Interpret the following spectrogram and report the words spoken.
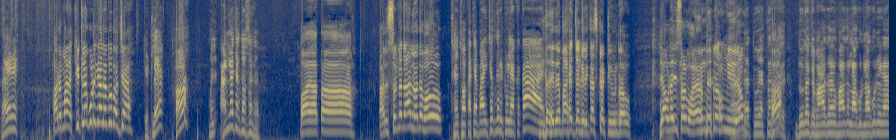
काय रे? अरे मा किटल्या कुठे गेल्या दुधाच्या? किटल्या? हा? म्हणजे आणल्या त्या संग पाय आता अरे संगत आणलं होतं भाऊ. ते थोका त्या बाईच्याच घरी टुल्या का काय? नाही रे बाहेरच्या घरी कस काय ठेवून राहू? एवढा इसळ नाही राहू मी हो. आता तू एक हा? दुधाच्या माग माग लागून लागून ना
